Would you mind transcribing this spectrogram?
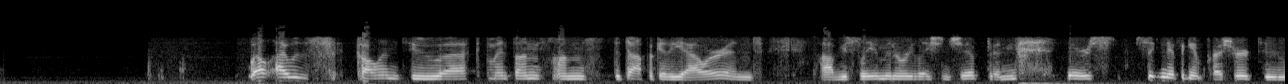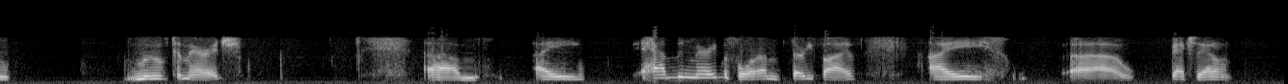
Well, I was calling to uh, comment on on the topic of the hour, and obviously I'm in a relationship, and there's significant pressure to move to marriage. Um, I have been married before. I'm 35. I uh, actually I don't.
